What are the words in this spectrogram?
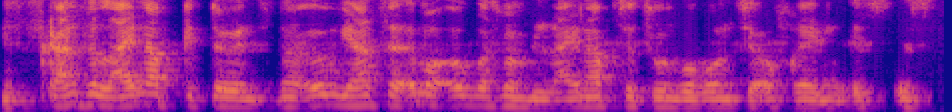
dieses ganze Line-Up-Gedöns, ne? irgendwie hat es ja immer irgendwas mit dem Line-Up zu tun, wo wir uns hier aufregen. Ist, ist,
